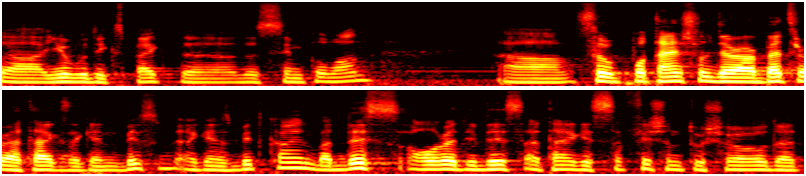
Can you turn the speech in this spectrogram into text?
uh, you would expect, the the simple one. Uh, so potentially there are better attacks against against Bitcoin, but this already this attack is sufficient to show that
